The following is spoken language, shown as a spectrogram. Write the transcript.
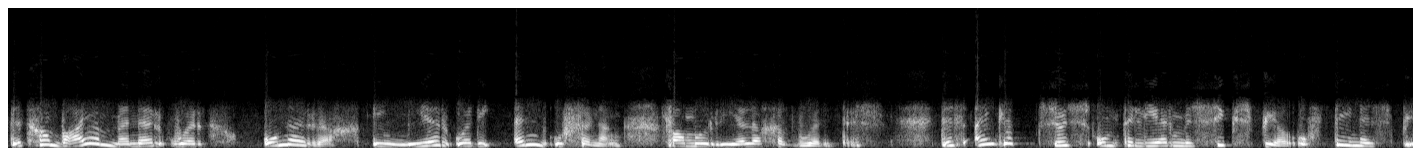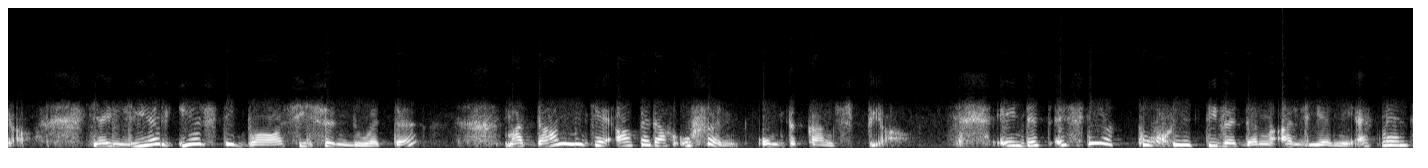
Dit gaan baie minder oor onderrig en meer oor die inoefening van morele gewoontes. Dis eintlik soos om te leer musiek speel of tennis speel. Jy leer eers die basiese note, maar dan moet jy elke dag oefen om te kan speel. En dit is nie 'n kognitiewe ding alleen nie. Ek meen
